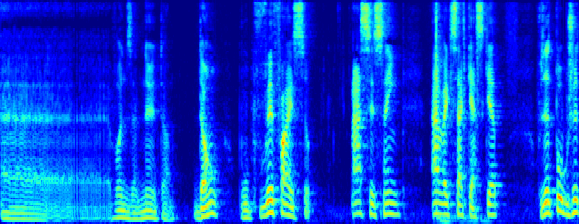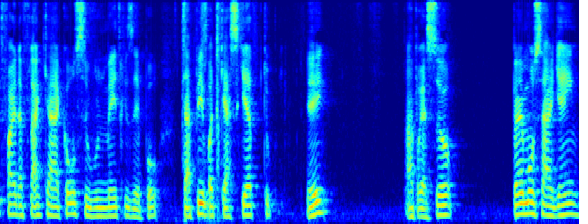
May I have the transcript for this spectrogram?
va nous amener un tome. Donc, vous pouvez faire ça. Assez simple, avec sa casquette. Vous n'êtes pas obligé de faire le flag cackle si vous ne le maîtrisez pas. Tapez votre casquette, tout. Et après ça, un mot sur game,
